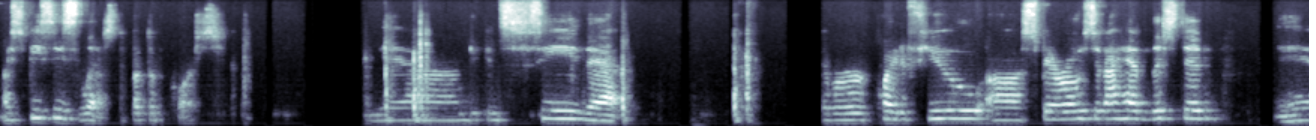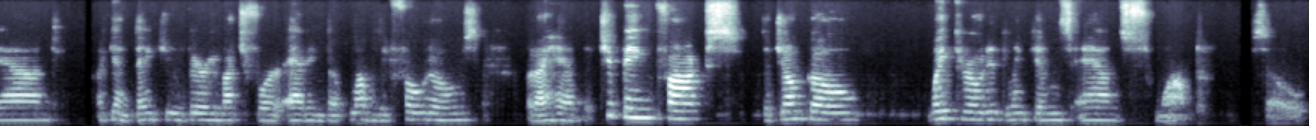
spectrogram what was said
my species list, but of course. And you can see that there were quite a few uh, sparrows that I had listed. And again, thank you very much for adding the lovely photos. But I had the chipping fox, the junco, white-throated Lincolns, and swamp. So,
